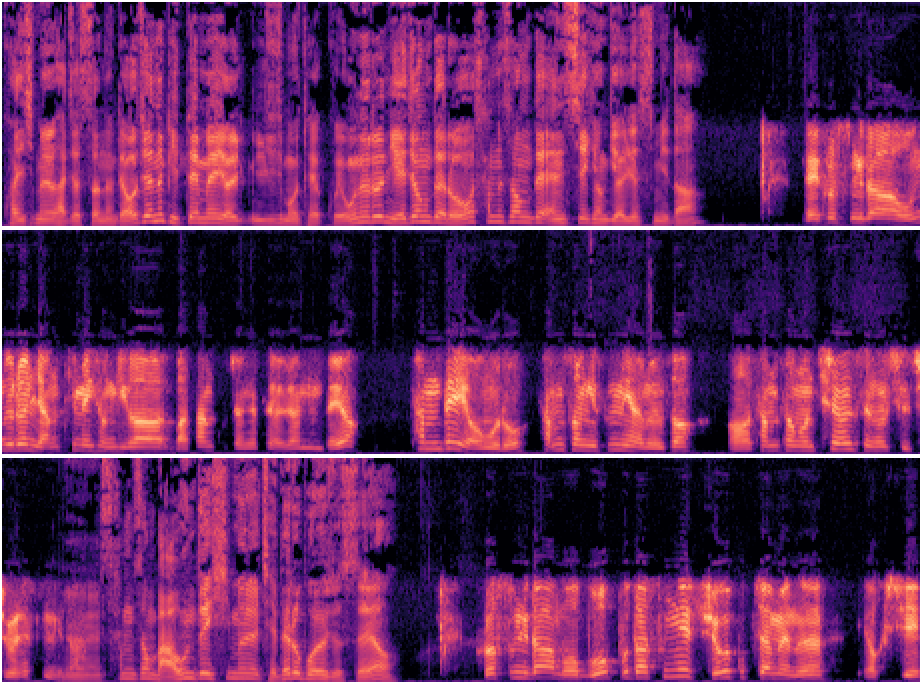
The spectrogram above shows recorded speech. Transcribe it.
관심을 가졌었는데 어제는 비 때문에 열리지 못했고요. 오늘은 예정대로 삼성 대 NC의 경기 열렸습니다. 네, 그렇습니다. 오늘은 양 팀의 경기가 마산 구장에서 열렸는데요. 3대 0으로 삼성이 승리하면서 어, 삼성은 7연승을 질주를 했습니다. 네, 삼성 마운드의 힘을 제대로 보여줬어요. 그렇습니다. 뭐 무엇보다 승리의 주역을 꼽자면은 역시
